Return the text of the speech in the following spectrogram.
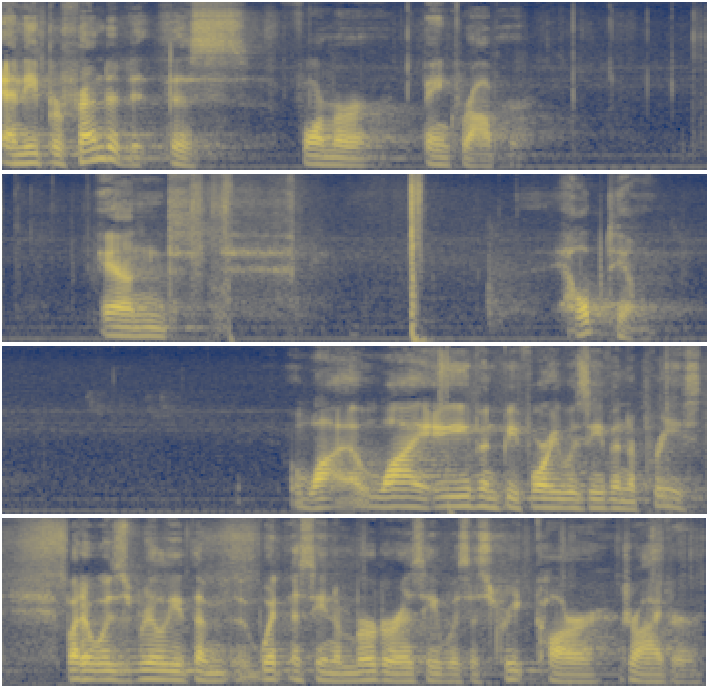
And he befriended this former bank robber and helped him why, why, even before he was even a priest? But it was really the witnessing a murder as he was a streetcar driver,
